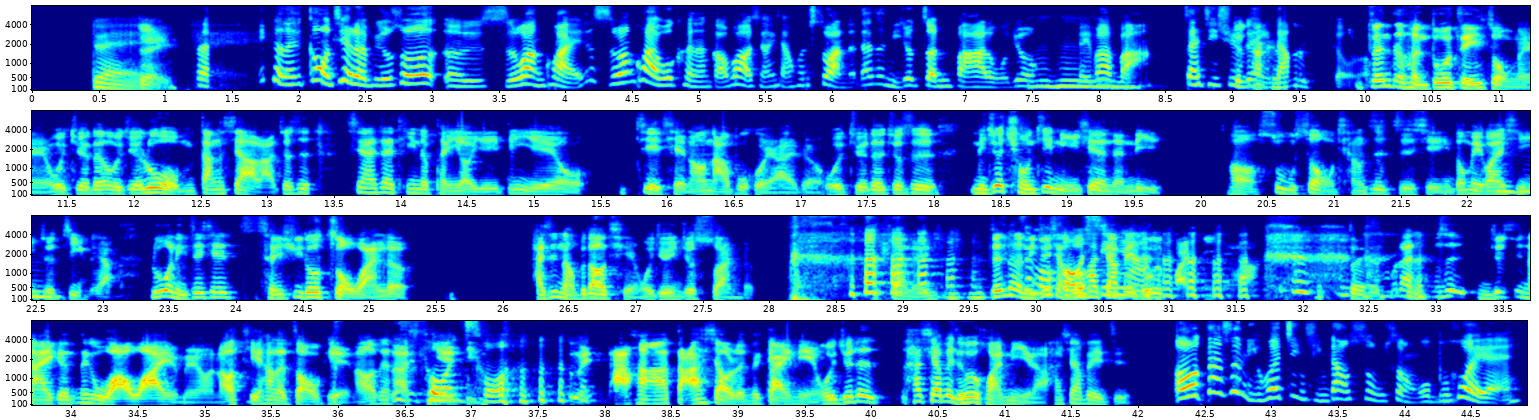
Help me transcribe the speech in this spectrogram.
对对对，你可能跟我借了，比如说呃十万块，那十万块我可能搞不好想一想会算了，但是你就蒸发了，我就没办法再继续跟你当朋友了。真的很多这一种哎、欸，我觉得，我觉得如果我们当下啦，就是现在在听的朋友也一定也有。借钱然后拿不回来的，我觉得就是你就穷尽你一切的能力，哦，诉讼、强制执行都没关系，嗯、你就尽量。如果你这些程序都走完了，还是拿不到钱，我觉得你就算了，算了，真的 你就想说他下辈子会还你吗？对，不然就是你就去拿一个那个娃娃有没有，然后贴他的照片，然后再拿搓搓，对，打他打小人的概念，我觉得他下辈子会还你啦，他下辈子。哦，但是你会进行到诉讼，我不会哎、欸。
